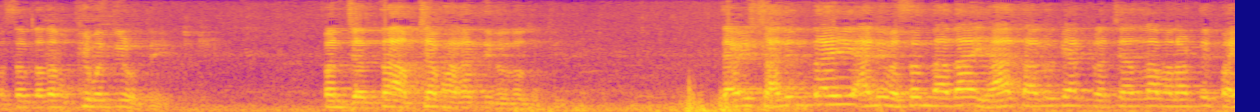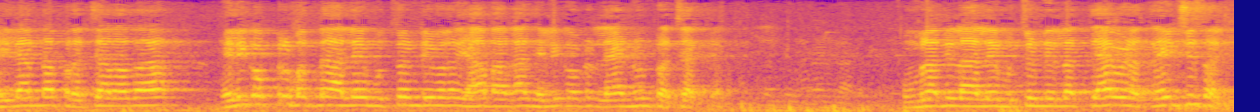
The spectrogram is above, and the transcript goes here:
वसंतदादा मुख्यमंत्री होते. पण जनता आमच्या भागात विरोधात होती. त्यावेळी शालीनताई आणि वसंतदादा ह्या तालुक्यात प्रचाराला मला वाटते पहिल्यांदा प्रचाराला हेलिकॉप्टर मधनं आले मुचंडी वगैरे या भागात हेलिकॉप्टर लँड होऊन प्रचार केला. उमराणीला आले मुचंडीला त्यावेळा त्र्याऐंशी साली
